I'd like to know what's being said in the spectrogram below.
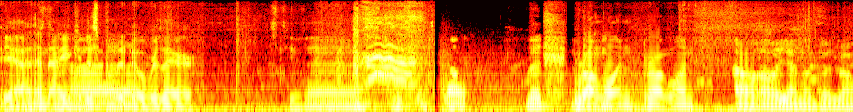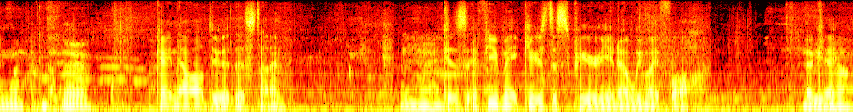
yeah, Let's and now do you can just put it over there. Let's do this. this is well, lid. Wrong one, wrong one. Oh, oh yeah, my bad, wrong one. there. Okay, now I'll do it this time. Yeah, Because if you make yours disappear, you know, we might fall. okay.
